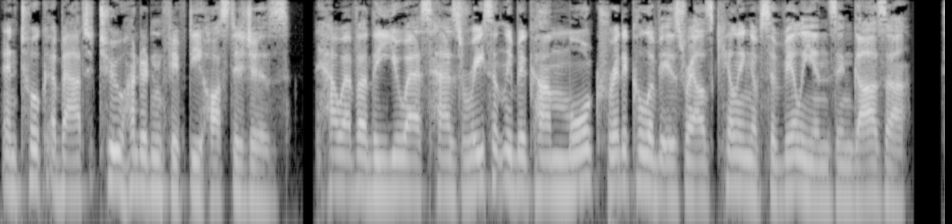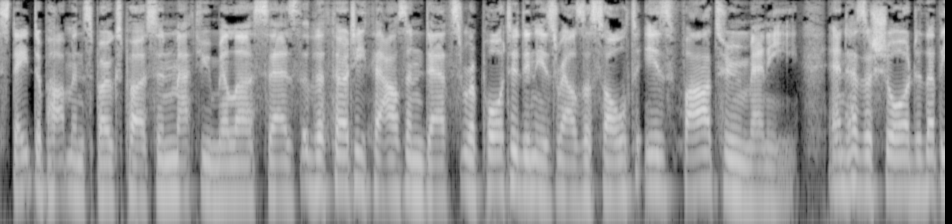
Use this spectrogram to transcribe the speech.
and took about 250 hostages. However, the US has recently become more critical of Israel's killing of civilians in Gaza. State Department spokesperson Matthew Miller says the 30,000 deaths reported in Israel's assault is far too many and has assured that the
